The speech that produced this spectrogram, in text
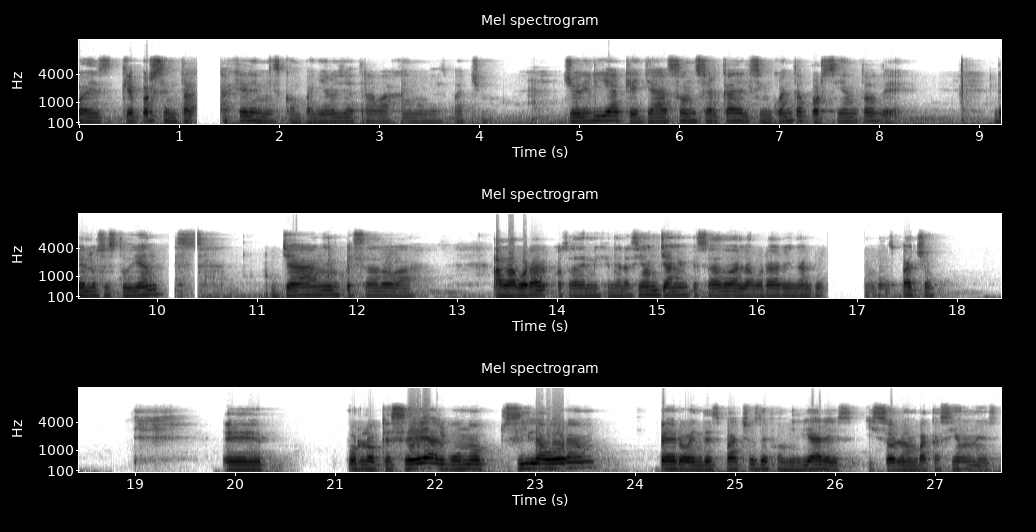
Pues, ¿qué porcentaje de mis compañeros ya trabaja en un despacho? Yo diría que ya son cerca del 50% de, de los estudiantes ya han empezado a, a laborar, o sea, de mi generación ya han empezado a laborar en algún despacho. Eh, por lo que sé, algunos sí laboran, pero en despachos de familiares y solo en vacaciones.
